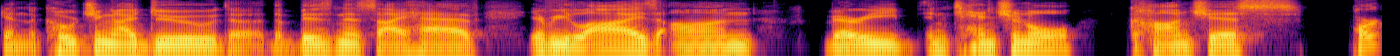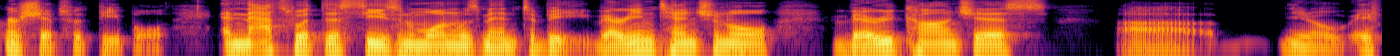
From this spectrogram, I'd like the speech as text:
again the coaching i do the the business i have it relies on very intentional conscious partnerships with people. And that's what this season one was meant to be very intentional very conscious. Uh, you know if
